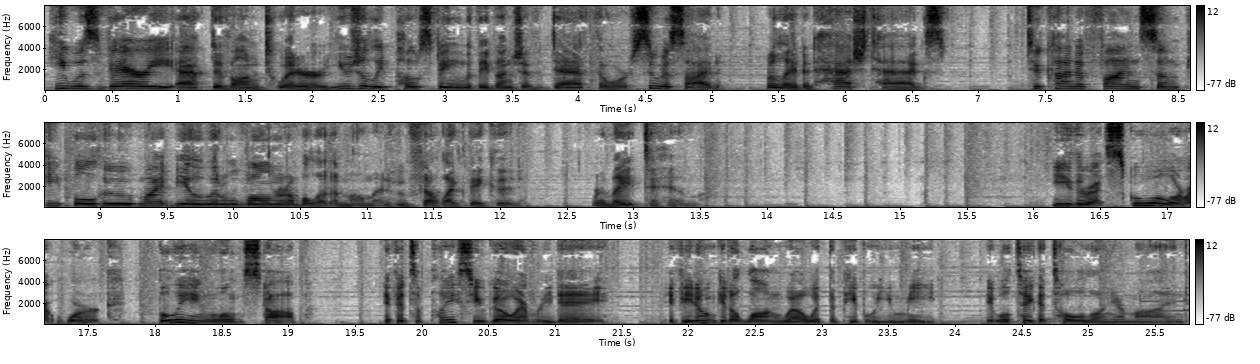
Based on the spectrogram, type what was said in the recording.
He was very active on Twitter, usually posting with a bunch of death or suicide related hashtags to kind of find some people who might be a little vulnerable at the moment who felt like they could relate to him. Either at school or at work, bullying won't stop. If it's a place you go every day, if you don't get along well with the people you meet, it will take a toll on your mind.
